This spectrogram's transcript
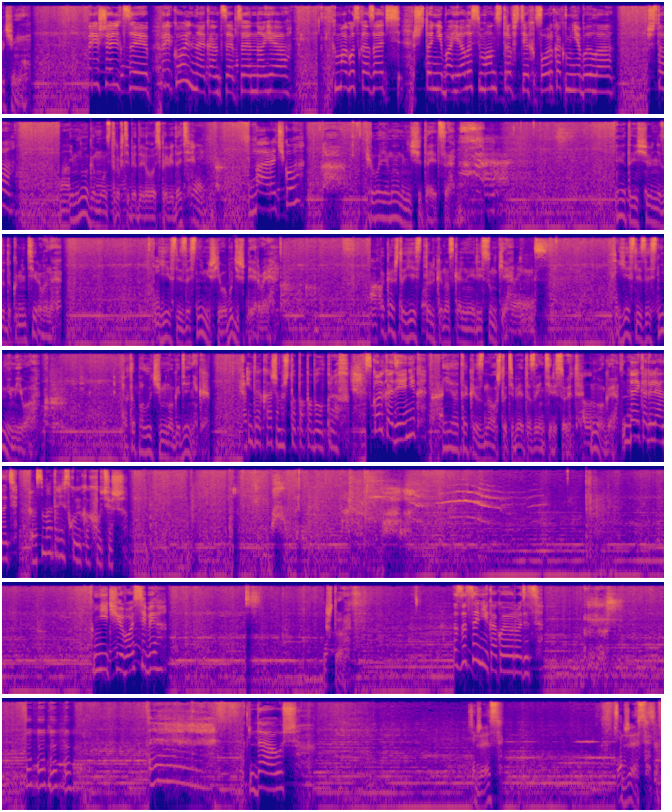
Почему? Пришельцы – прикольная концепция, но я могу сказать, что не боялась монстров с тех пор, как мне было... Что? И много монстров тебе довелось повидать? Парочку. Твоя мама не считается. Это еще не задокументировано. Если заснимешь его, будешь первая. Пока что есть только наскальные рисунки. Если заснимем его, то получим много денег. И докажем, что папа был прав. Сколько денег? Я так и знал, что тебя это заинтересует. Много. Дай-ка глянуть. Смотри, сколько хочешь. Ничего себе. Что? Зацени, какой уродец. Да уж. Джесс? Джесс.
